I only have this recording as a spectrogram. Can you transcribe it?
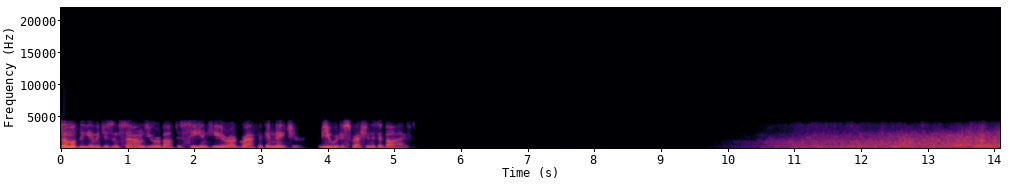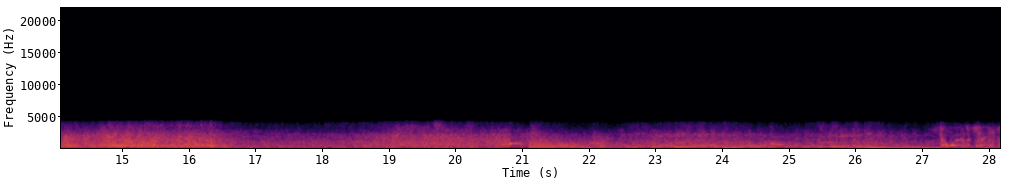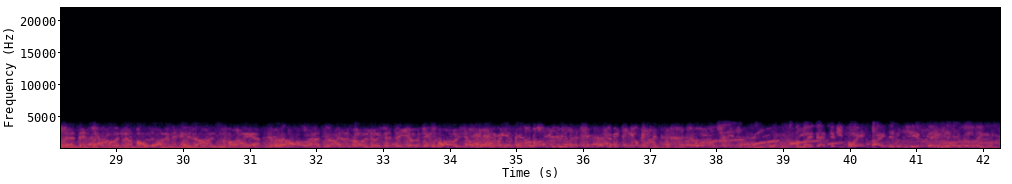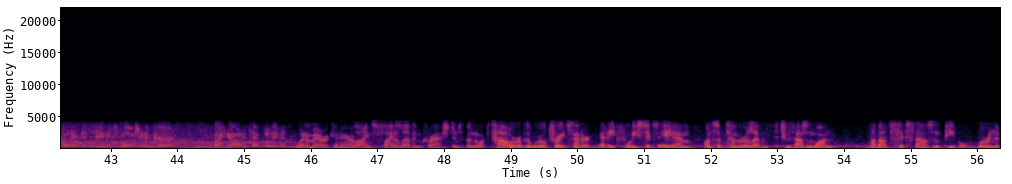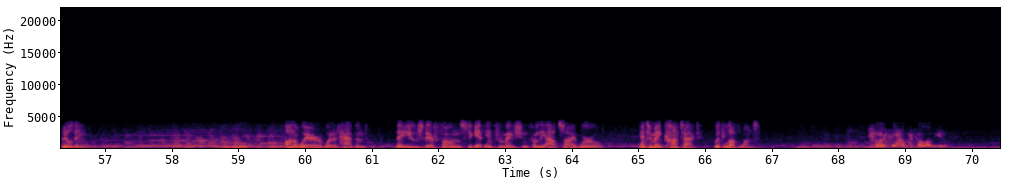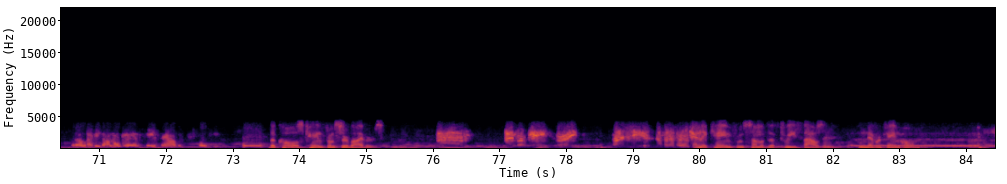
Some of the images and sounds you are about to see and hear are graphic in nature. Viewer discretion is advised. Flight 11 crashed into the North Tower of the World Trade Center at 8:46 a.m. on September 11, 2001, about 6,000 people were in the building. Unaware of what had happened, they used their phones to get information from the outside world and to make contact with loved ones. I want to say how much I love you. Well, I think I'm okay. I'm safe now, but you. The calls came from survivors, and they came from some of the 3,000 who never came home.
